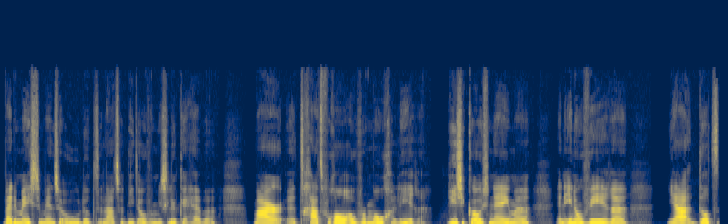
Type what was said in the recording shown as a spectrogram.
bij de meeste mensen, oh, dat laten we het niet over mislukken hebben. Maar het gaat vooral over mogen leren. Risico's nemen en innoveren, ja, dat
